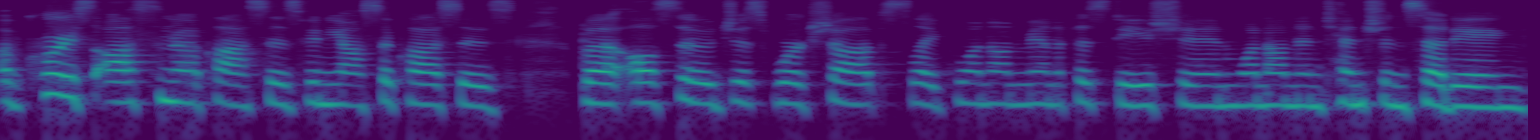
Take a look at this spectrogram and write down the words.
of course, asana classes, vinyasa classes, but also just workshops like one on manifestation, one on intention setting,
